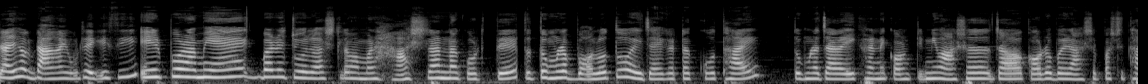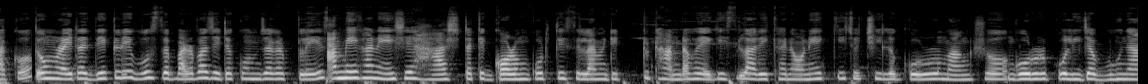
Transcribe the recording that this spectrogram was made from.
যাই হোক, ডাঙায় উঠে গেছি। এরপর আমি একবারে চলে আসলাম আমার হাঁস রান্না করতে। তো তোমরা বলো তো, এই জায়গাটা কোথায়? তোমরা যারা এখানে কন্টিনিউ আসা যাওয়া করো বা আশেপাশে থাকো, তোমরা এটা দেখলেই বুঝতে পারবা যে এটা কোন জায়গার প্লেস আমি এখানে এসে হাঁসটাকে গরম করতেছিলাম, এটা একটু ঠান্ডা হয়ে গেছিল, আর এখানে অনেক কিছু ছিল, গরুর মাংস, গরুর কলিজা ভুনা,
